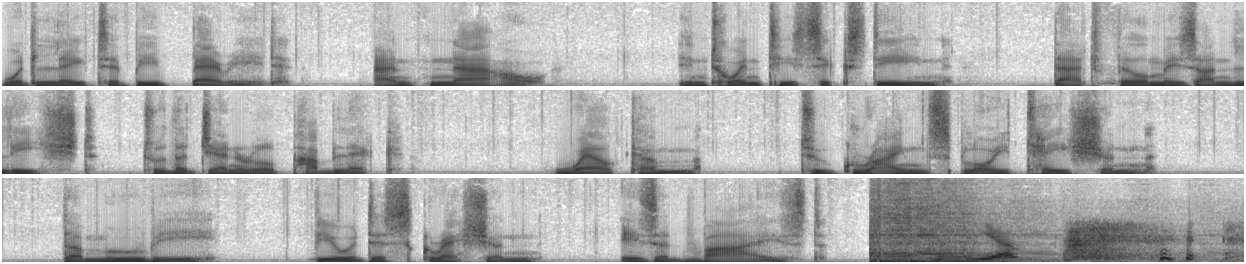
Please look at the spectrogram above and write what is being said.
would later be buried, and now, in 2016, that film is unleashed to the general public. Welcome to Grindsploitation the movie. Viewer discretion is advised. Yep.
